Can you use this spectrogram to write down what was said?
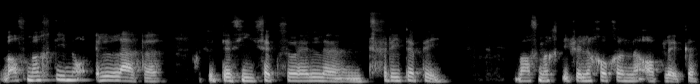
was möchte ich noch erleben, dass ich sexuell äh, zufrieden bin, was möchte ich vielleicht auch können ablegen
